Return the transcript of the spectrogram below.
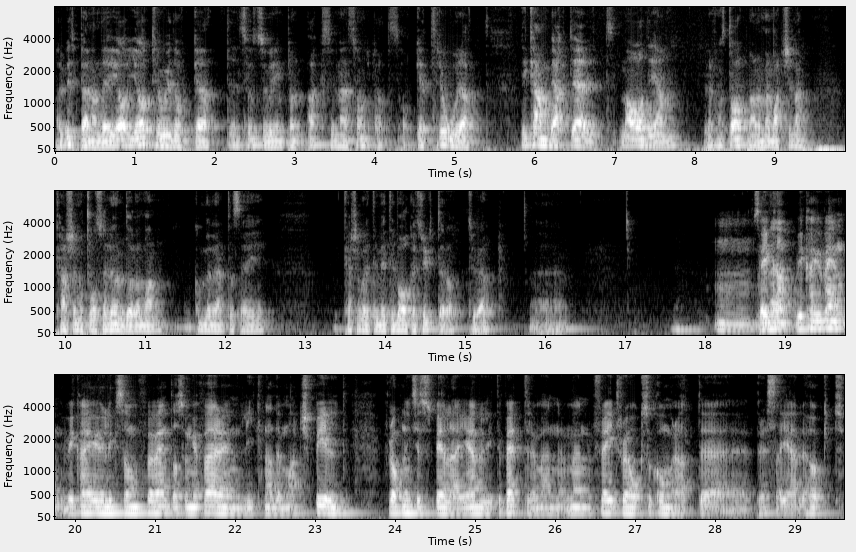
det blir spännande. Jag, jag tror ju dock att eh, Sutsu går in på en Axel Nässons plats. Och jag tror att det kan bli aktuellt med Adrian redan från starten av de här matcherna. Kanske mot Åsalund då, då man kommer vänta sig kanske vara lite mer tillbakatryckta då, tror jag. Mm. Vi, kan, vi, kan ju vän, vi kan ju liksom förvänta oss ungefär en liknande matchbild. Förhoppningsvis spelar Gävle lite bättre men, men Frej tror jag också kommer att eh, pressa Gävle högt.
